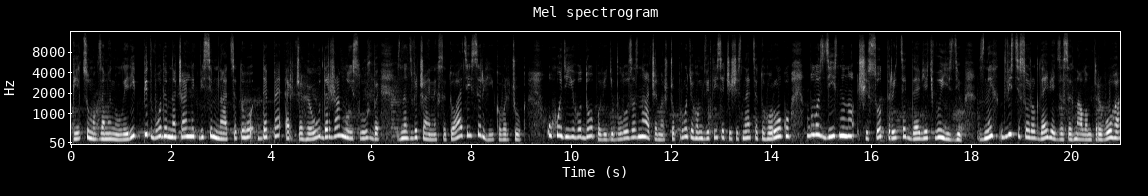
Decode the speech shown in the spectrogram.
підсумок за минулий рік підводив начальник 18-го ДП РЧГУ Державної служби з надзвичайних ситуацій Сергій Ковальчук. У ході його доповіді було зазначено, що протягом 2016 року було здійснено 639 виїздів, з них 249 за сигналом тривога,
